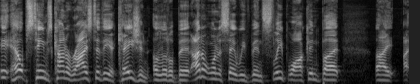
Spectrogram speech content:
it helps teams kind of rise to the occasion a little bit. I don't want to say we've been sleepwalking, but I, I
